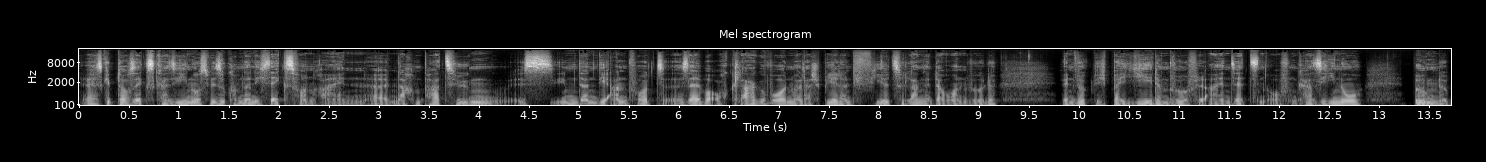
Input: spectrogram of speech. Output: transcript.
Äh, es gibt doch sechs Casinos, wieso kommen da nicht sechs von rein? Äh, nach ein paar Zügen ist ihm dann die Antwort äh, selber auch klar geworden, weil das Spiel dann viel zu lange dauern würde, wenn wirklich bei jedem Würfel einsetzen auf ein Casino irgendeine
